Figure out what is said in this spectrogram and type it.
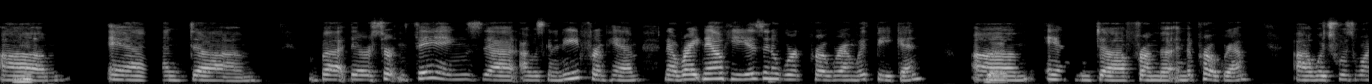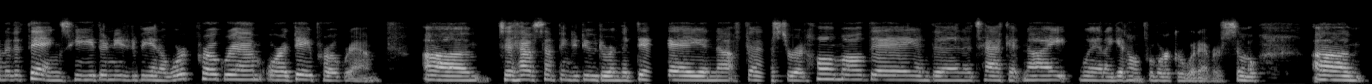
Mhm. Um, and um, but there are certain things that I was going to need from him. Now, right now, he is in a work program with Beacon, Right. um, and uh, from the in the program, uh, which was one of the things he either needed to be in a work program or a day program um, to have something to do during the day and not fester at home all day and then attack at night when I get home from work or whatever. So. Um,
